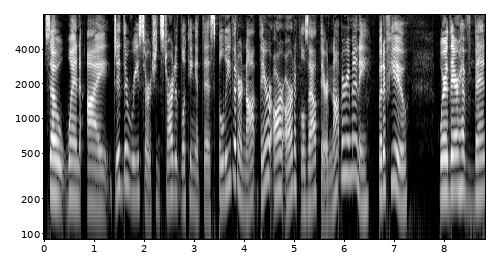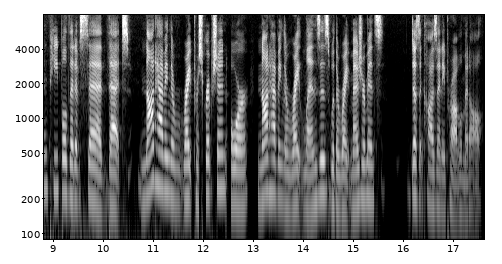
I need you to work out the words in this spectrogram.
So when I did the research and started looking at this, believe it or not, there are articles out there, not very many, but a few, where there have been people that have said that not having the right prescription or not having the right lenses with the right measurements doesn't cause any problem at all.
